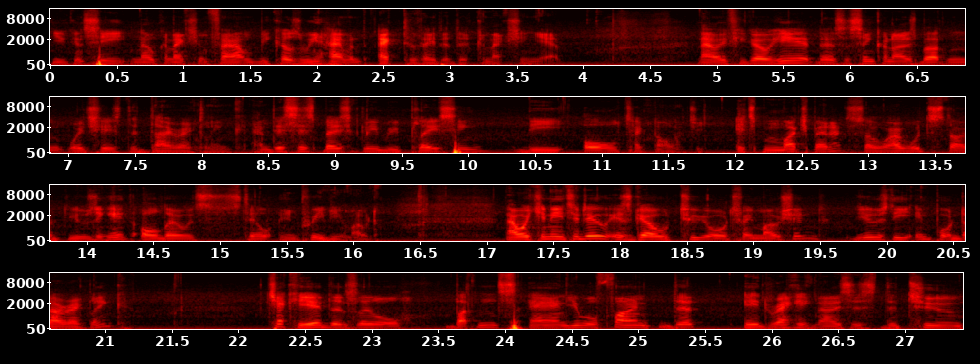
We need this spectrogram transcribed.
you can see no connection found because we haven't activated the connection yet. Now if you go here, there's a synchronize button, which is the direct link. And this is basically replacing the old technology. It's much better, so I would start using it, although it's still in preview mode. Now what you need to do is go to your Twinmotion, use the import direct link, check here those little buttons, and you will find that it recognizes the two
